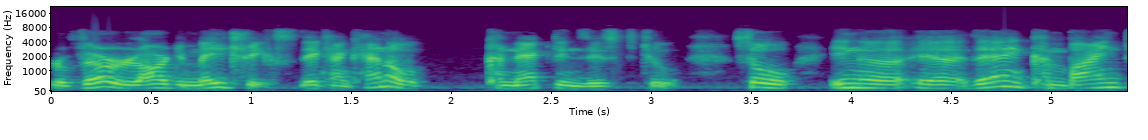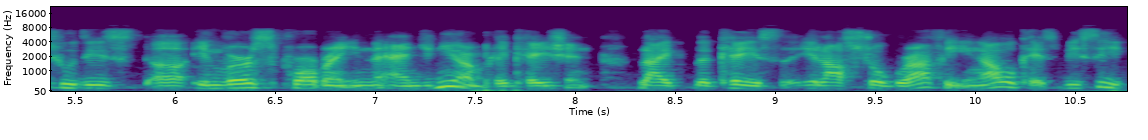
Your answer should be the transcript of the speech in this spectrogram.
very large matrix. They can kind of connecting these two. So in a uh, then combined to this uh, inverse problem in the engineering application, like the case elastography. In our case, we see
